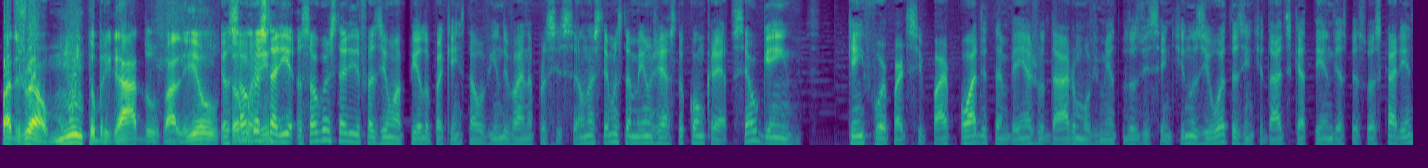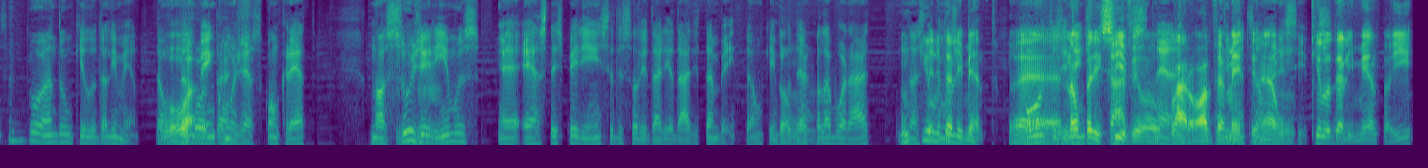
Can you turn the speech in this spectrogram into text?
Padre Joel, muito obrigado, valeu. Eu só, gostaria, eu só gostaria de fazer um apelo para quem está ouvindo e vai na procissão. Nós temos também um gesto concreto. Se alguém quem for participar pode também ajudar o movimento dos vicentinos e outras entidades que atendem as pessoas carentes doando um quilo de alimento. Então, Boa. também como gesto concreto, nós uhum. sugerimos uhum. é, esta experiência de solidariedade também. Então, quem então, puder colaborar, um quilo de alimento. É, não perecível, né? claro, obviamente, né? Um quilo de alimento aí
